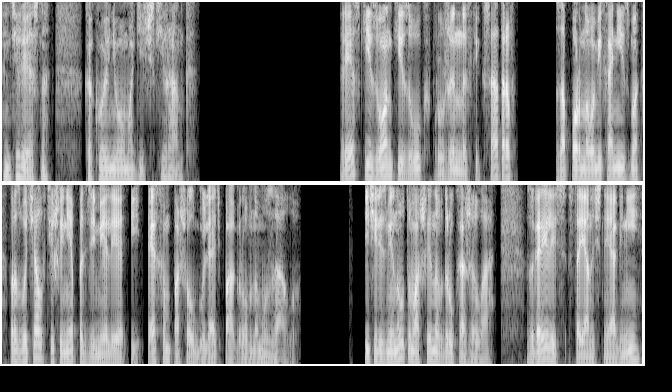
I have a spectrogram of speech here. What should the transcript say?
«Интересно, какой у него магический ранг?» Резкий звонкий звук пружинных фиксаторов запорного механизма прозвучал в тишине подземелья и эхом пошел гулять по огромному залу. И через минуту машина вдруг ожила. Загорелись стояночные огни,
